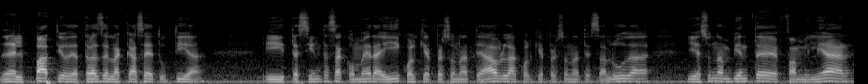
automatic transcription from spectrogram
el patio de atrás de la casa de tu tía y te sientas a comer ahí, cualquier persona te habla, cualquier persona te saluda y es un ambiente familiar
